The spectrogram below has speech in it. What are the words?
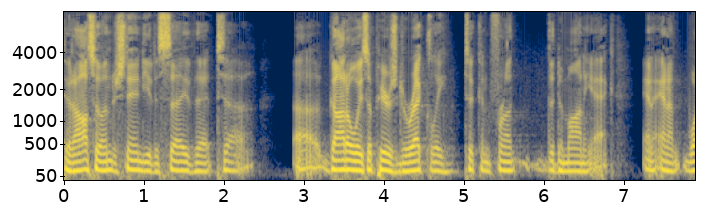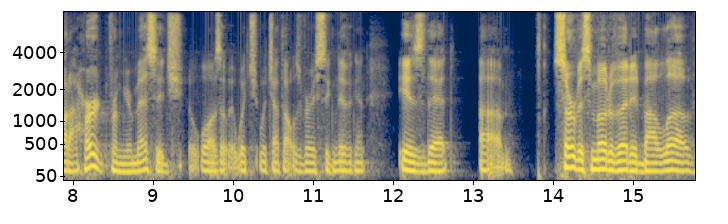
Did I also understand you to say that uh, uh, God always appears directly to confront the demoniac? And, and I, what I heard from your message was, which which I thought was very significant, is that um, service motivated by love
